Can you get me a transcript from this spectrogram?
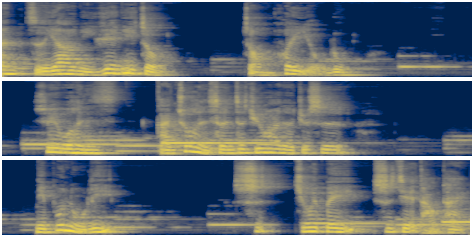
但只要你愿意走，总会有路。所以我很感触很深这句话的，就是你不努力，世就会被世界淘汰。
